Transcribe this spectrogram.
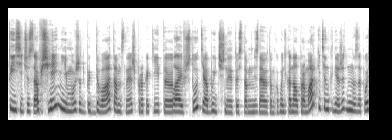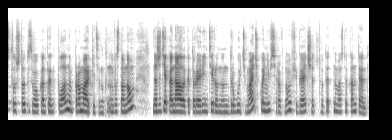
тысячи сообщений, может быть, два, там, знаешь, про какие-то лайв-штуки обычные, то есть там, не знаю, там какой-нибудь канал про маркетинг неожиданно запостил что-то своего контент-плана про маркетинг. Но в основном даже те каналы, которые ориентированы на другую тематику, они все равно фигачат вот этот новостной контент.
